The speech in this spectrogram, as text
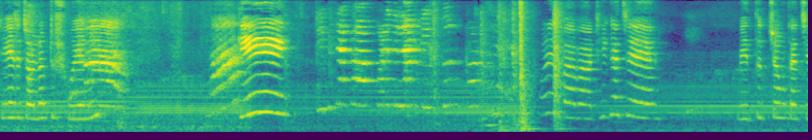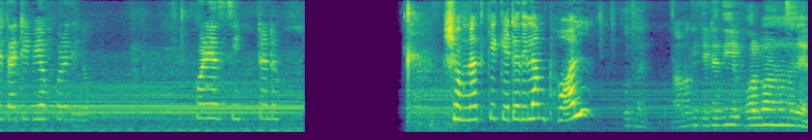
ঠিক আছে, চলো একটু শুয়ে নি। কি? বিদ্যুৎ ঠিক আছে। বিদ্যুৎ চমকাচ্ছে, তাই টিভি অফ করে দিল। পরে আসছি টাটা সোমনাথকে কেটে দিলাম ফল। কোথায়? আমাকে কেটে দিয়ে ফল বানানো না যায়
